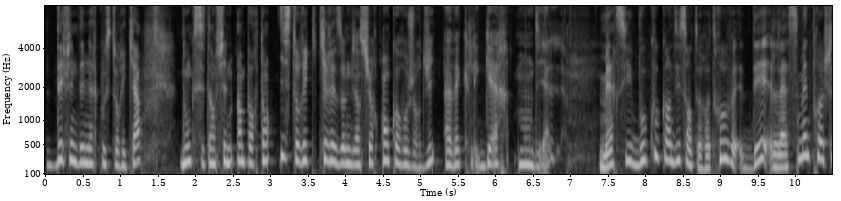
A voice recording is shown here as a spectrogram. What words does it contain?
des films d'Emir Kusturica. Donc c'est un film important, historique, qui résonne bien sûr encore aujourd'hui avec les guerres mondiales. Merci beaucoup Candice, on te retrouve dès la semaine prochaine.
